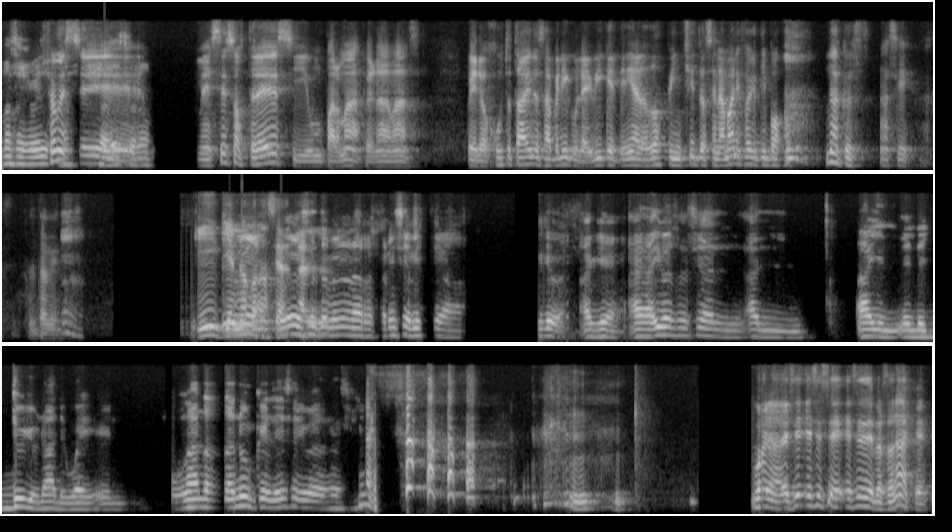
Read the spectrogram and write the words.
Más allá Yo me sé, me sé esos tres y un par más, pero nada más. Pero justo estaba viendo esa película y vi que tenía los dos pinchitos en la mano y fue que tipo, ¡Ah! Knuckles, así, así el toque. Y quien no conoce al, al... también una referencia, viste, a, a qué, a, ibas a decir al, al, al el, el, de Do You Know The Way, el jugando nunca el ese iba a decir. bueno, ese, ese, ese, ese de personaje.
